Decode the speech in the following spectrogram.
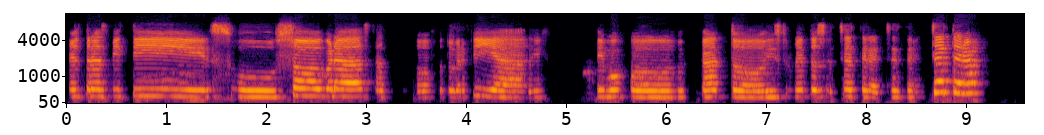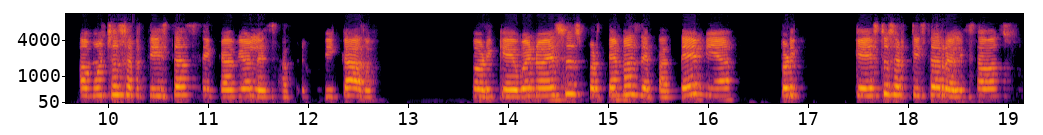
el transmitir sus obras, tanto fotografía, dibujo, canto, instrumentos, etcétera, etcétera, etcétera. A muchos artistas, en cambio, les ha perjudicado. Porque, bueno, eso es por temas de pandemia, porque estos artistas realizaban sus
